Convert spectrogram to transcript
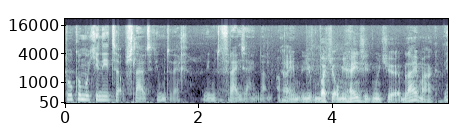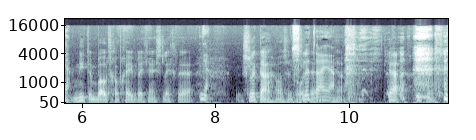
Boeken moet je niet eh, opsluiten, die moeten weg. Die moeten vrij zijn dan. Oké. Ja, wat je om je heen ziet, moet je blij maken. Ja. Niet een boodschap geven dat jij een slechte... Ja. Slutta was het woord, hè? Slutta, ja. Ja, Ja, goed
